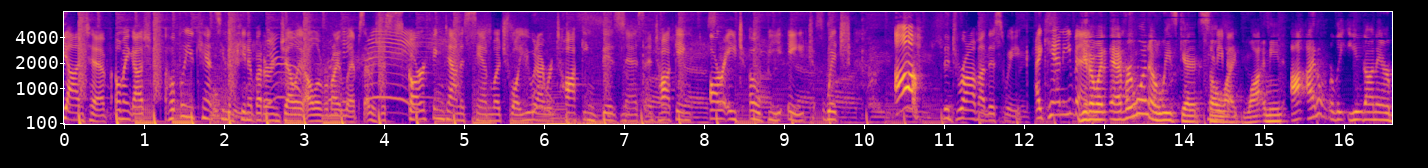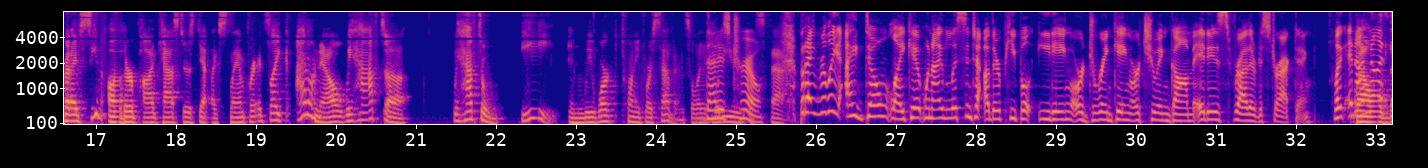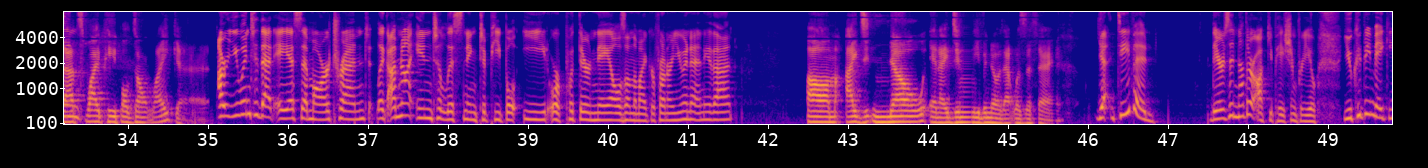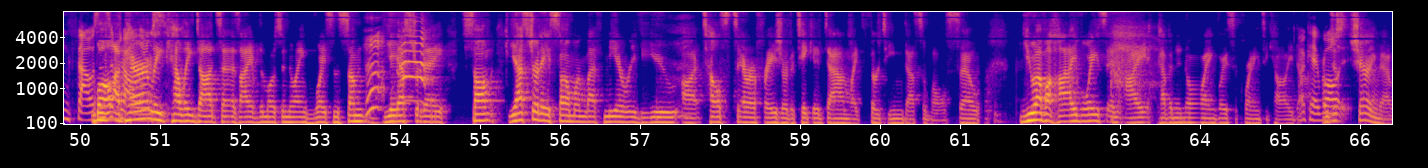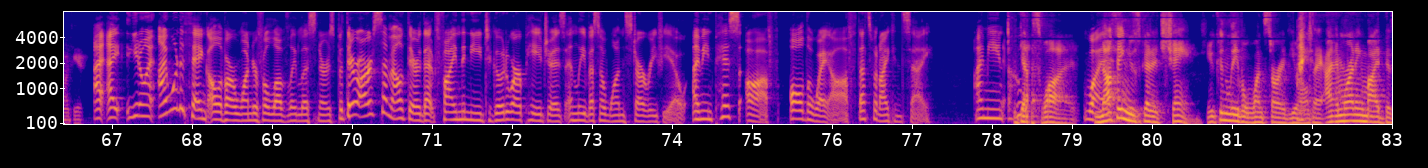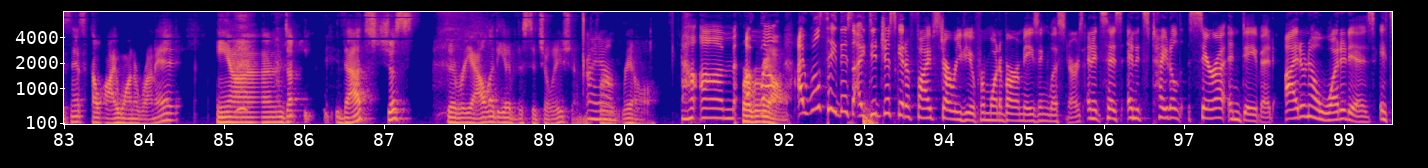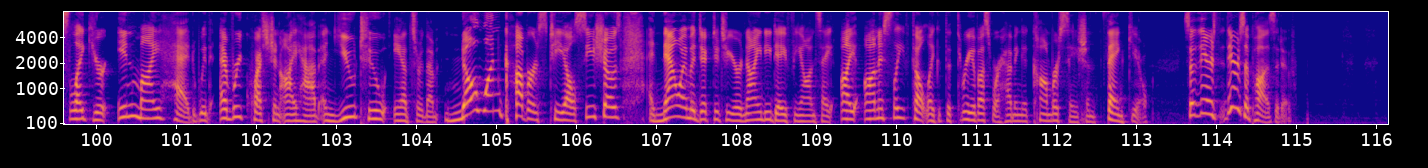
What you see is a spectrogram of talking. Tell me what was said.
Yontef. Oh my gosh. Hopefully, you can't see the peanut butter and jelly all over my lips. I was just scarfing down a sandwich while you and I were talking business and talking R H O B H, which, ah, the drama this week. I can't even. You know what? Everyone always gets so even. like, why? I mean, I, I don't really eat on air, but I've seen other podcasters get like slammed for it. It's like, I don't know. We have to, we have to eat and we work 24 seven. So like, That is true. expect? But I really I don't like it when I listen to other people eating or drinking or chewing gum. It is rather distracting. Like, and well, I'm not. that's in, why people don't like it. are you into that ASMR trend? Like, I'm not into listening to people eat or put their nails on the microphone. Are you into any of that? Um, I didn't know, and I didn't even know that was a thing. Yeah, David. There's another occupation for you. You could be making thousands Well, apparently dollars. Kelly Dodd says I have the most annoying voice, and some yesterday, some yesterday someone left me a review. Uh, tell Sarah Fraser to take it down like 13 decibels. So you have a high voice, and I have an annoying voice, according to Kelly Dodd. Okay, I'm well- just sharing that with you. I, I, you know what? I want to thank all of our wonderful, lovely listeners, but there are some out there that find the need to go to our pages and leave us a one star review. I mean, piss off, all the way off. That's what I can say. I mean, who? Guess what? What? Nothing is going to change. You can leave a one star review all day. I'm running my business how I want to run it, and that's just the reality of the situation. I know. for real. Um, uh, well. I will say this: I did just get a five star review from one of our amazing listeners, and it says, and it's titled "Sarah and David." I don't know what it is. It's like you're in my head with every question I have, and you two answer them. No one covers TLC shows, and now I'm addicted to your 90 Day Fiance. I honestly felt like the three of us were having a conversation. Thank you. So there's there's a positive.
